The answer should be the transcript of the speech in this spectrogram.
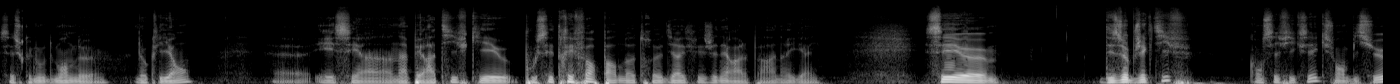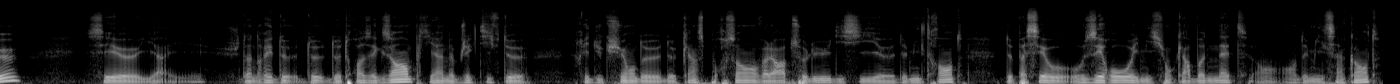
c'est ce que nous demandent euh, nos clients, euh, et c'est un, impératif qui est poussé très fort par notre directrice générale, par Anne Rigaille. C'est des objectifs qu'on s'est fixés, qui sont ambitieux. C'est, je donnerai deux, deux, trois exemples. Il y a un objectif de réduction de, 15% en valeur absolue d'ici 2030, euh, de passer au, zéro émission carbone net en, 2050.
